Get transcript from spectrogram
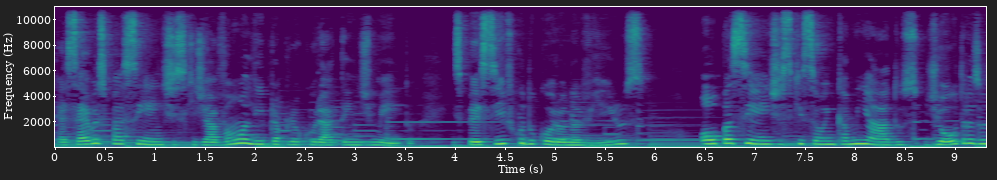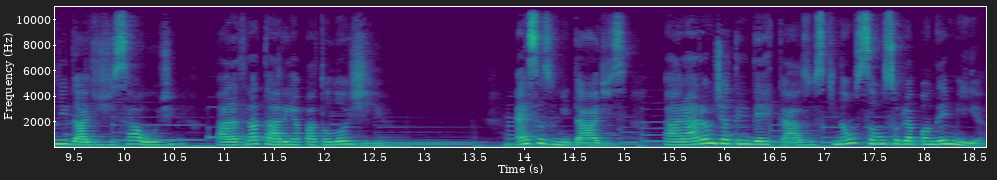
recebem os pacientes que já vão ali para procurar atendimento específico do coronavírus ou pacientes que são encaminhados de outras unidades de saúde para tratarem a patologia. Essas unidades pararam de atender casos que não são sobre a pandemia,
